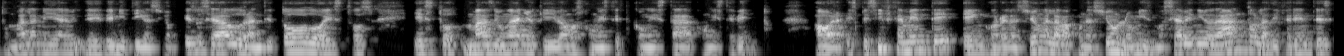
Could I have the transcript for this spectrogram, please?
tomar la medida de, mitigación. Eso se ha dado durante todos estos, estos más de un año que llevamos con este, con esta, con este evento. Ahora, específicamente en con relación a la vacunación, lo mismo, se ha venido dando las diferentes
